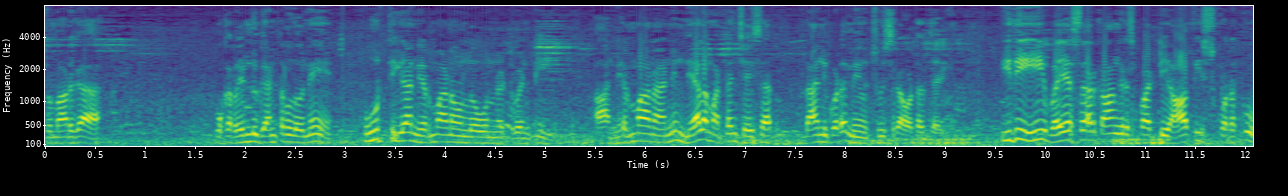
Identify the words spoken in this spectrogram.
సుమారుగా ఒక రెండు గంటల్లోనే పూర్తిగా నిర్మాణంలో ఉన్నటువంటి ఆ నిర్మాణాన్ని నేలమట్టం చేశారు. దాన్ని కూడా మేము చూసి రావటం జరిగింది. ఇది వైఎస్ఆర్ కాంగ్రెస్ పార్టీ ఆఫీస్ కొరకు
